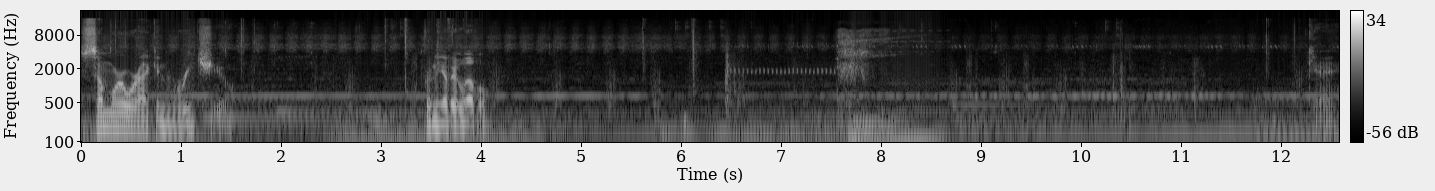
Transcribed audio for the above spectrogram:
somewhere where I can reach you from the other level. Okay.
